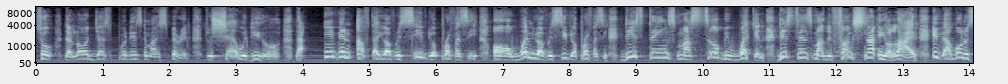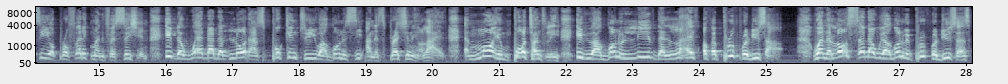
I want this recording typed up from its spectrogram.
So the Lord just put this in my spirit to share with you that even after you have received your prophecy or when you have received your prophecy, these things must still be working. These things must be functional in your life if you are going to see your prophetic manifestation. If the word that the Lord has spoken to you, are going to see an expression in your life. And more importantly, if you are going to live the life of a proof producer. When the Lord said that we are going to be proof producers,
